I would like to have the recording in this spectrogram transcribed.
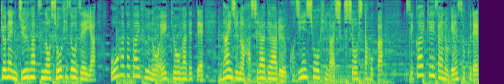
去年10月の消費増税や大型台風の影響が出て内需の柱である個人消費が縮小したほか世界経済の減速で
